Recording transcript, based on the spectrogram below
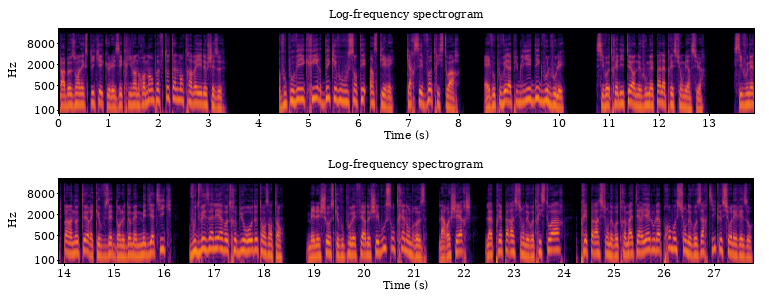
Pas besoin d'expliquer que les écrivains de romans peuvent totalement travailler de chez eux. Vous pouvez écrire dès que vous vous sentez inspiré, car c'est votre histoire. Et vous pouvez la publier dès que vous le voulez. Si votre éditeur ne vous met pas la pression, bien sûr. Si vous n'êtes pas un auteur et que vous êtes dans le domaine médiatique, vous devez aller à votre bureau de temps en temps. Mais les choses que vous pourrez faire de chez vous sont très nombreuses. La recherche, la préparation de votre histoire, préparation de votre matériel ou la promotion de vos articles sur les réseaux.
